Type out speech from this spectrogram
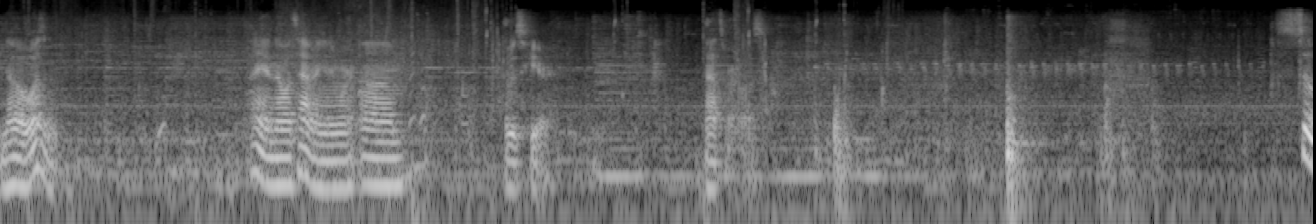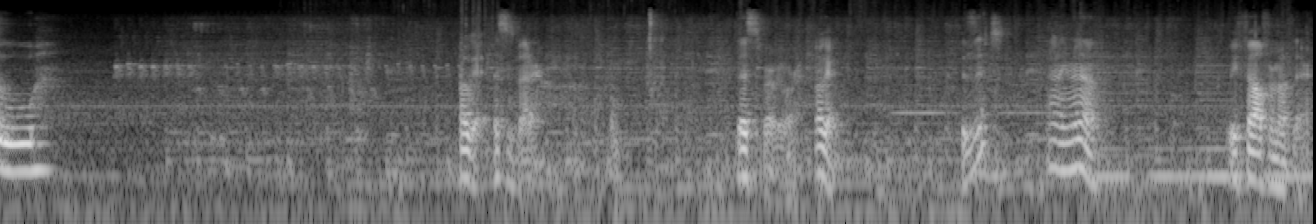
No, it wasn't. I didn't know what's happening anymore. Um, it was here. That's where I was. So... Okay, this is better. This is where we were. Okay. Is it? I don't even know. We fell from up there.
